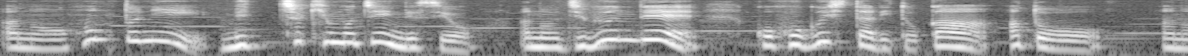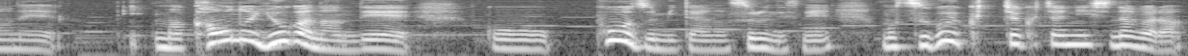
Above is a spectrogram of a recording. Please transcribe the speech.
あの本当にめっちゃ気持ちいいんですよ。あの自分でこうほぐしたりとかあとあのねまあ、顔のヨガなんでこうポーズみたいなのするんですね。もうすごいくっちゃくちゃにしながら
